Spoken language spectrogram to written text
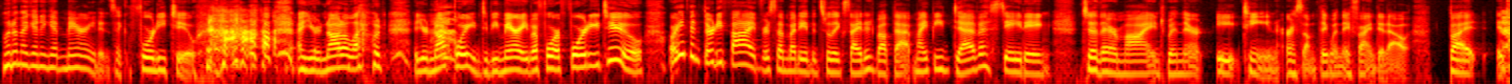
When am I going to get married? And it's like 42. and you're not allowed, you're not going to be married before 42 or even 35 for somebody that's really excited about that might be devastating to their mind when they're 18 or something when they find it out but it's,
